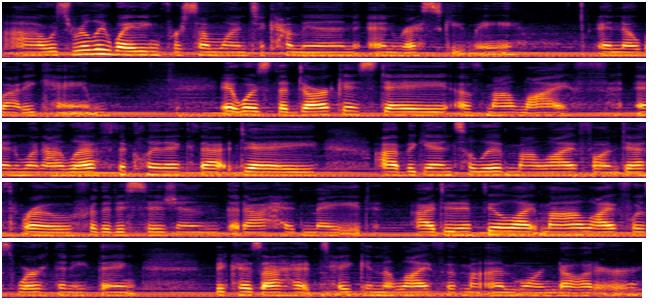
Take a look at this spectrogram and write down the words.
I was really waiting for someone to come in and rescue me, and nobody came. It was the darkest day of my life, and when I left the clinic that day, I began to live my life on death row for the decision that I had made. I didn't feel like my life was worth anything because I had taken the life of my unborn daughter.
